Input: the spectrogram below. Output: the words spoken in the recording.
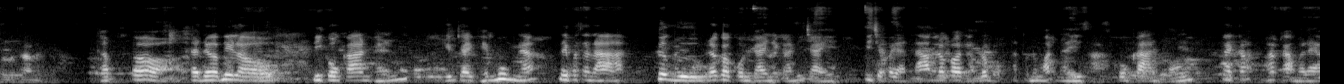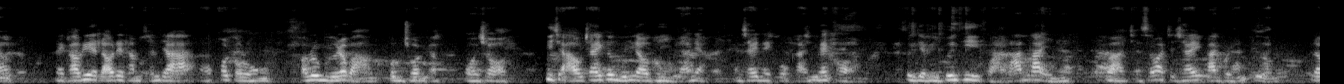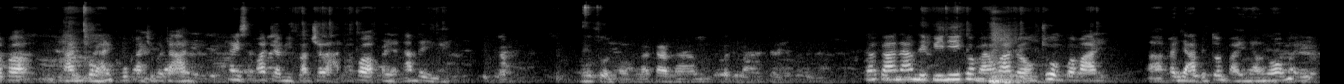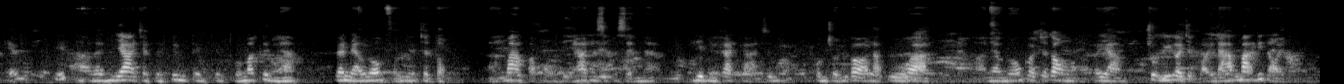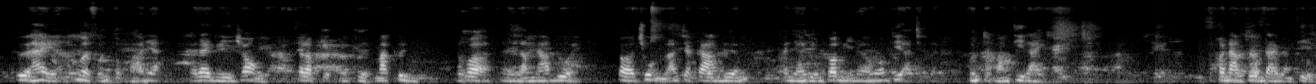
ชลประทานหน่อยครับครับก็แต่เดิมนี่เรามีโครงการแผนเข็มใจเข็มมุ่งนะได้พัฒนาเครื่องมือแล้วก็กลไกในการวิจัยที่จะประหยัดน้ำแล้วก็ทำระบบอัตโนมัติในโครงการของแม่ภาคกลางมาแล้ว ในคราวนี้เราได้ทำสัญญาเอ่อข้อตกลงความร่วมมือระหว่างกรมชนกับปชที่จะเอาใช้เครื่องมือที่เรามีอยู่แล้วเนี่ยมาใช้ในโครงการแม่กลองซึ่งจะมีพื้นที่กว่าล้านไร่นะ ว่าจะสามารถจะใช้การบริหารเขื่อนแล้วก็การบริหารโครงการชลประทาน ให้สามารถจะมีความฉลาดแล้วก็ประหยัดน้ำได้ยังไงครับในส่วนของสถานการณ์น้ำปัจจุบันเป็นยังไงบ้างครับสถานการณ์น้ำในปีนี้ก็หมายความว่าตรงช่วงประมาณอ่ากันยาเป็นต้นไปแนวโน้มไอ้เอ่ออ่าระยะจะเกิดขึ้นเต็มเต็มตัวมากขึ้นนะและแนวโน้มฝนเนี่ยจะตกอ่ามากกว่าปกติ5-10%นะที่เป็นคาดการณ์ซึ่งกรมชนก็รับรู้ว่าอ่าแนวโน้มก็จะต้องพยายามช่วงนี้ก็จะปล่อยน้ำมากนิดหน่อย เพื่อให้เมื่อฝนตกมาเนี่ยจะได้มีช่องสำหรับเก็บในเขื่อนมากขึ้น แล้วก็ในลำน้ำด้วย ก็ช่วงหลังจากกลางเดือนกันยายนก็มีแนวโน้มที่อาจจะเกิดฝนตกบางที่ใดแล้วก็น้ำท่วมได้บางที่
